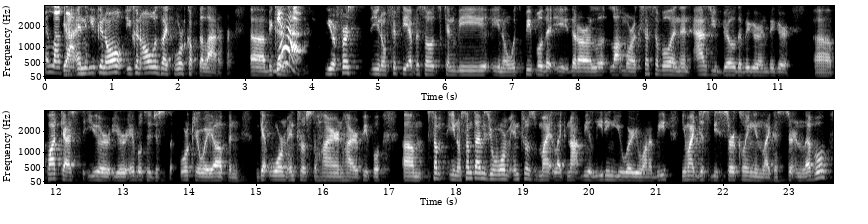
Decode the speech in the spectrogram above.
I love that. yeah, that. and you can all you can always like work up the ladder uh because yeah. your first you know 50 episodes can be you know with people that that are a lot more accessible. And then as you build a bigger and bigger uh, podcast you're you're able to just work your way up and get warm intros to higher and higher people. Um some you know sometimes your warm intros might like not be leading you where you want to be. You might just be circling in like a certain level.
